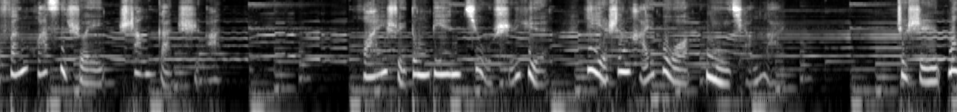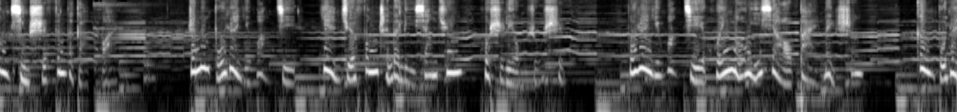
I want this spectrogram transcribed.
繁华似水，伤感是岸。淮水东边旧时月，夜深还过女墙来。这是梦醒时分的感怀，人们不愿意忘记厌绝风尘的李香君或是柳如是，不愿意忘记回眸一笑百媚生，更不愿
